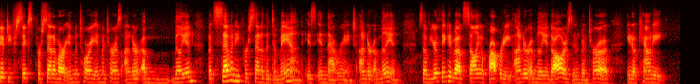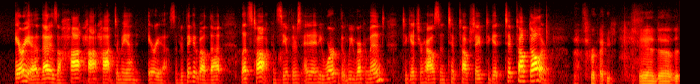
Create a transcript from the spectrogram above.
56% of our inventory in Ventura is under a million, but 70% of the demand is in that range, under a million. So if you're thinking about selling a property under a million dollars in Ventura, you know, county area, that is a hot, hot, hot demand area. So if you're thinking about that, let's talk and see if there's any, any work that we recommend to get your house in tip-top shape to get tip-top dollar. That's right. And uh, the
